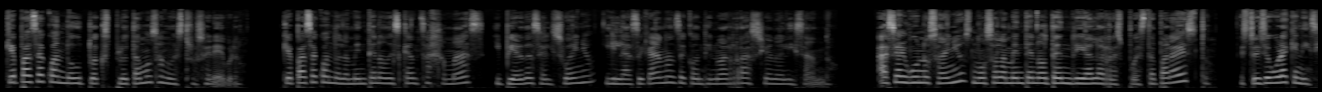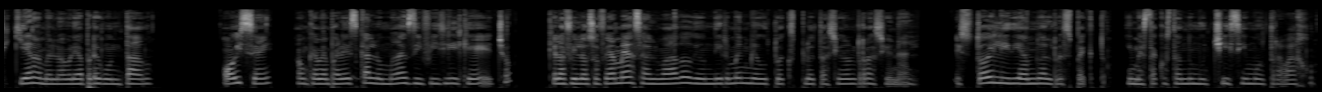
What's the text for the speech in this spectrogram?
¿qué pasa cuando autoexplotamos a nuestro cerebro? ¿Qué pasa cuando la mente no descansa jamás y pierdes el sueño y las ganas de continuar racionalizando? Hace algunos años no solamente no tendría la respuesta para esto, estoy segura que ni siquiera me lo habría preguntado. Hoy sé, aunque me parezca lo más difícil que he hecho, que la filosofía me ha salvado de hundirme en mi autoexplotación racional. Estoy lidiando al respecto y me está costando muchísimo trabajo.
